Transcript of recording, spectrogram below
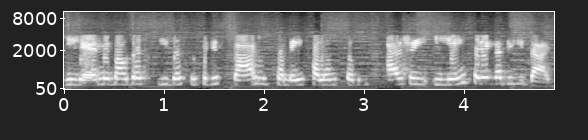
Guilherme Baldassi da Super Estágio, também falando sobre estágio e, e empregabilidade.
